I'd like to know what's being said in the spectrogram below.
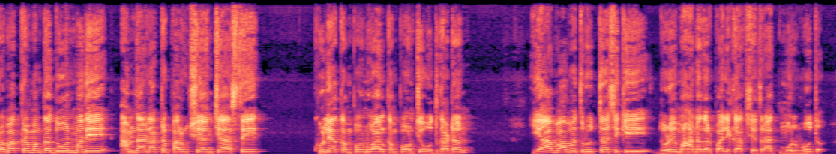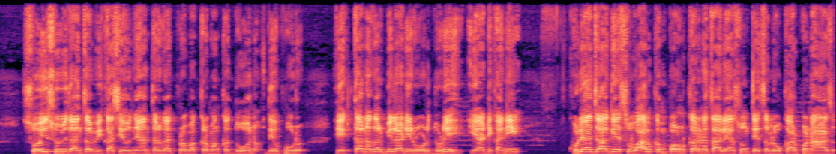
प्रभाग क्रमांक दोनमध्ये आमदार डॉक्टर फारुख यांच्या हस्ते खुल्या कंपाऊंड वाल कंपाऊंडचे उद्घाटन. याबाबत वृत्त असे की धुळे महानगरपालिका क्षेत्रात मूलभूत सोयी सुविधांचा विकास योजनेअंतर्गत प्रभाग क्रमांक दोन देवपूर एकतानगर बिलाडी रोड धुळे या ठिकाणी खुल्या जागेस वाल कंपाऊंड करण्यात आले असून त्याचं लोकार्पण आज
